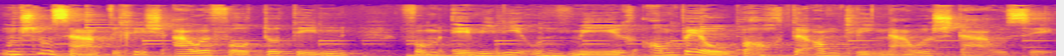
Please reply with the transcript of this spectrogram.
und schlussendlich ist auch ein Foto drin von Emily und mir am Beobachten am Klingnauer Stausee.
